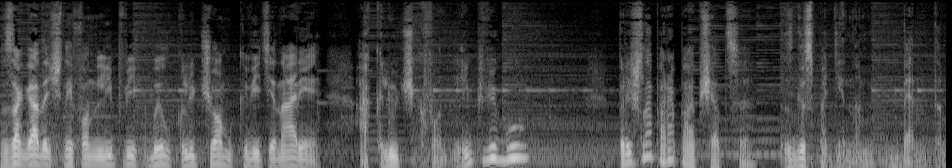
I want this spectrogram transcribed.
Загадочный фон Липвик был ключом к ветеринарии, а ключ к фон Липвигу пришла пора пообщаться с господином Бентом.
